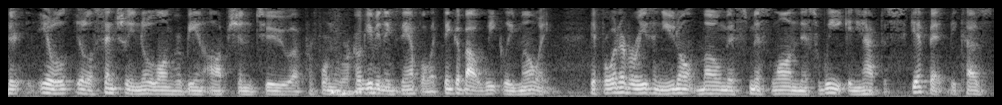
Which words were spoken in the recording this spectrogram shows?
it'll it'll essentially no longer be an option to uh, perform the work. I'll give you an example. Like think about weekly mowing if for whatever reason you don't mow Miss Smith's lawn this week and you have to skip it because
